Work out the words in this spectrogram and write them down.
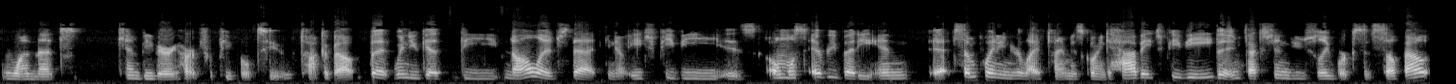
one that can be very hard for people to talk about. But when you get the knowledge that, you know, HPV is almost everybody in at some point in your lifetime is going to have HPV, the infection usually works itself out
